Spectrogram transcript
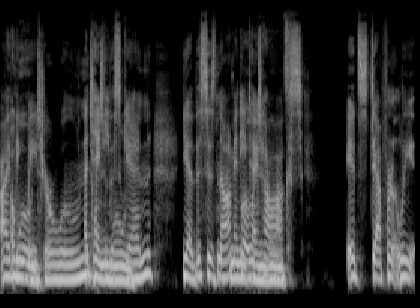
I think, wound. major wound a tiny to the wound. skin. Yeah, this is not Many Botox it's definitely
